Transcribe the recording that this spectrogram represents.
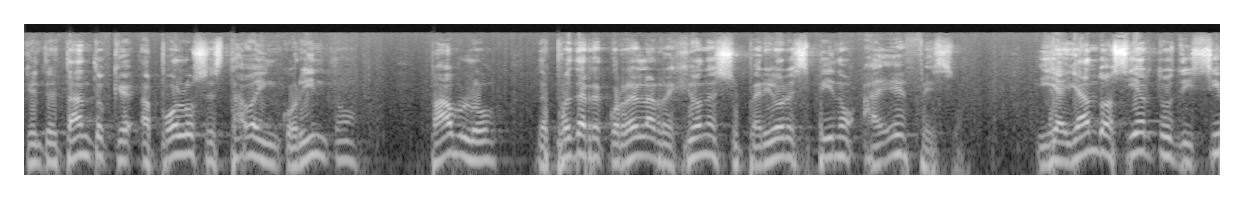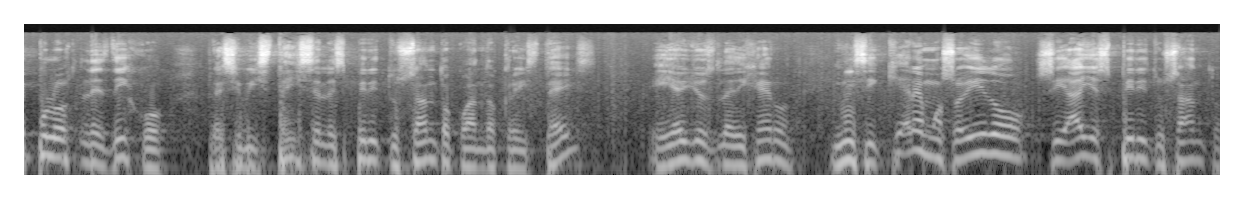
que entre tanto que Apolos estaba en Corinto, Pablo, después de recorrer las regiones superiores, vino a Éfeso y hallando a ciertos discípulos les dijo, ¿recibisteis el Espíritu Santo cuando creísteis? Y ellos le dijeron, ni siquiera hemos oído si hay Espíritu Santo.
